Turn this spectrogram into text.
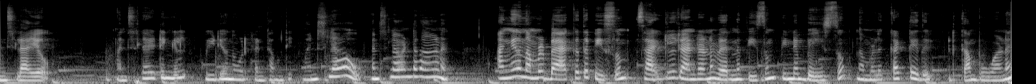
മനസ്സിലായോ? മനസ്സിലായിട്ടെങ്കിൽ വീഡിയോ ഒന്നും കൂടി കണ്ടാൽ മതി. മനസ്സിലാവും മനസ്സിലാവേണ്ടതാണ്. അങ്ങനെ നമ്മൾ ബാക്കത്തെ പീസും സൈഡിൽ രണ്ടെണ്ണം വരുന്ന പീസും പിന്നെ ബേസും നമ്മൾ കട്ട് ചെയ്ത് എടുക്കാൻ പോവാണ്.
